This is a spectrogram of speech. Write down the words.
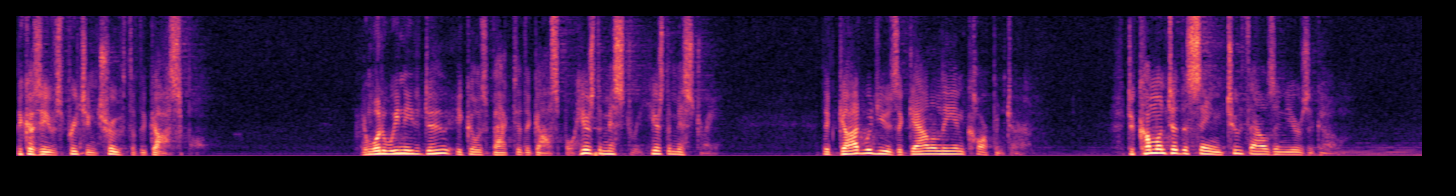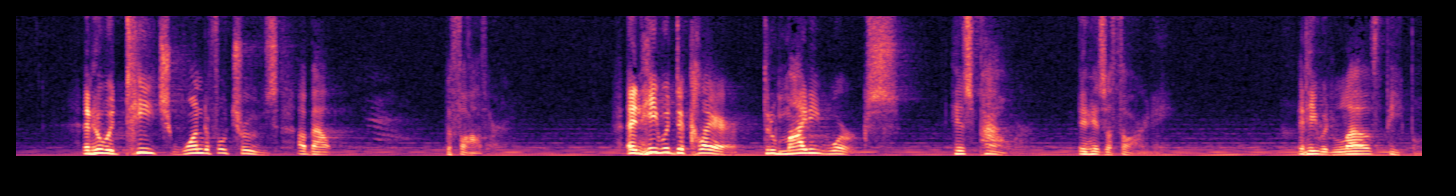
because he was preaching truth of the gospel. And what do we need to do? It goes back to the gospel. Here's the mystery. Here's the mystery that God would use a Galilean carpenter to come onto the scene 2,000 years ago and who would teach wonderful truths about the Father. And he would declare through mighty works his power and his authority. And he would love people.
